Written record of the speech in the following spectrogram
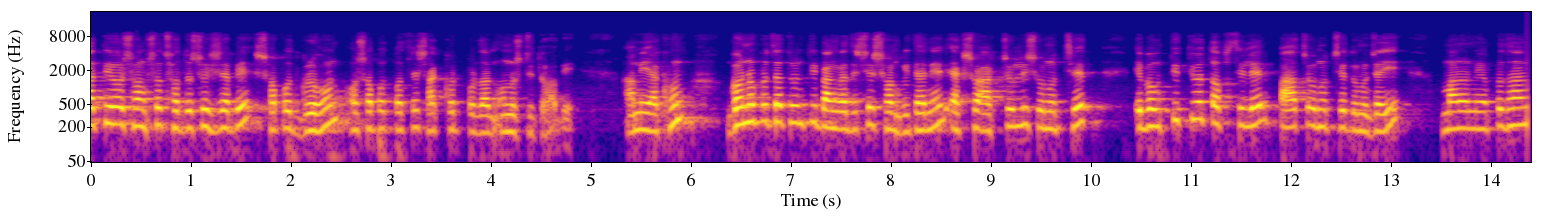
জাতীয় সংসদ সদস্য হিসাবে শপথ গ্রহণ ও শপথপত্রে স্বাক্ষর প্রদান অনুষ্ঠিত হবে। আমি এখন গণপ্রজাতন্ত্রী বাংলাদেশের সংবিধানের একশো আটচল্লিশ অনুচ্ছেদ এবং তৃতীয় তফসিলের পাঁচ অনুচ্ছেদ অনুযায়ী মাননীয় প্রধান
